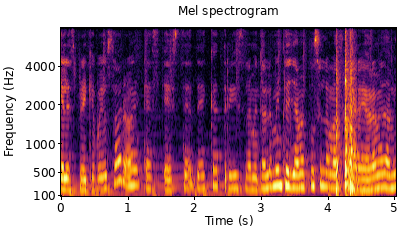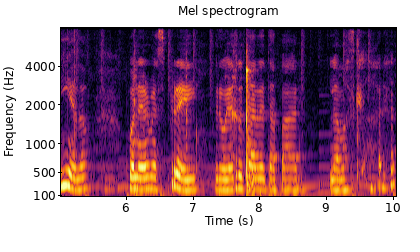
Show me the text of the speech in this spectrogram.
el spray que voy a usar hoy es este de Catrice. Lamentablemente ya me puse la máscara y ahora me da miedo ponerme spray, pero voy a tratar de tapar la máscara.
